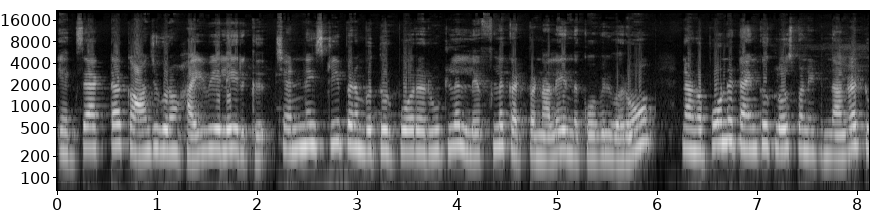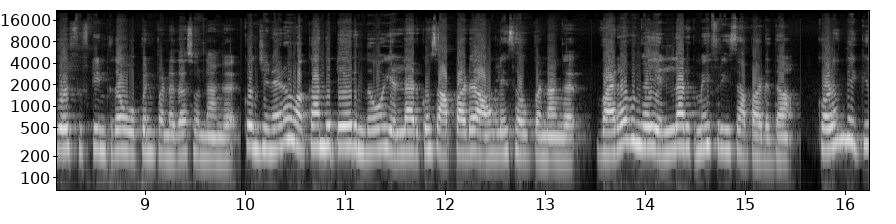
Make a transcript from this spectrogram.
எக்ஸாக்டா காஞ்சிபுரம் ஹைவேலே இருக்கு. சென்னை ஸ்ரீபெரும்புத்தூர் போற ரூட்ல லெஃப்ட்ல கட் பண்ணாலே இந்த கோவில் வரும். நாங்க போன டைம்க்கு க்ளோஸ் பண்ணிட்டு இருந்தாங்க. டுவெல் ஃபிஃப்டீனுக்கு தான் ஓப்பன் பண்ணதா சொன்னாங்க. கொஞ்ச நேரம் உக்காந்துட்டே இருந்தோம். எல்லாருக்கும் சாப்பாடு அவங்களே சர்வ் பண்ணாங்க. வரவங்க எல்லாருக்குமே ஃப்ரீ சாப்பாடு தான் குழந்தைக்கு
